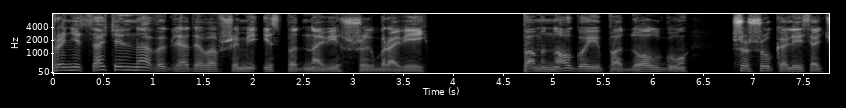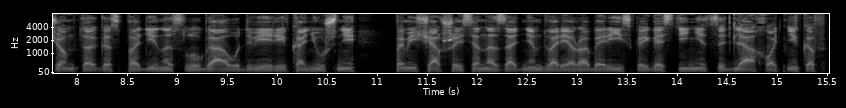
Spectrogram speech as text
проницательно выглядывавшими из-под нависших бровей. По много и подолгу шушукались о чем-то господин и слуга у двери конюшни, помещавшейся на заднем дворе роберийской гостиницы для охотников.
